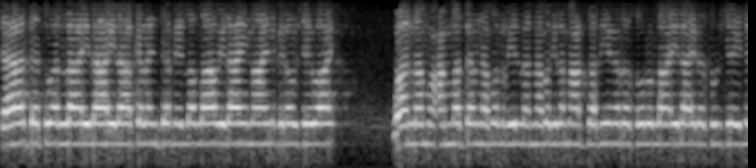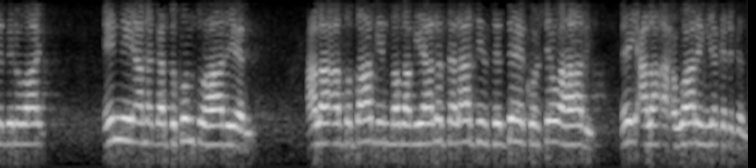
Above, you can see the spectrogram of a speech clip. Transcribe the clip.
shahaadatu an laa ilaha ilaha kalanjar ila allahu ilahay mahin giraw shay waay waana muxamadan nabagila nabagila mahadbadin rasuullah ilahay rasul shay la giro waay ini ana kad kuntu haadiyer calaa adbaagin dabagyaalo salaatin sade korshe ahaadi ay calaa axwaalin iya kadhigan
